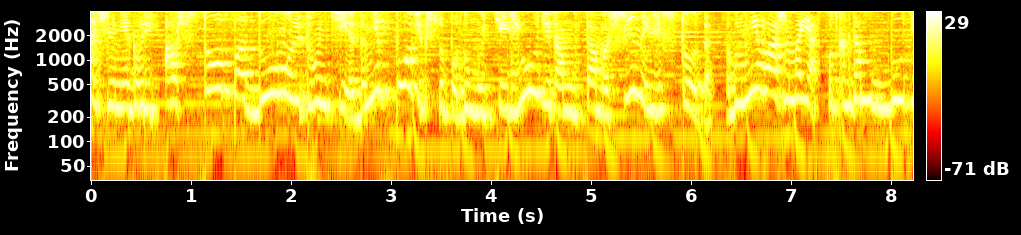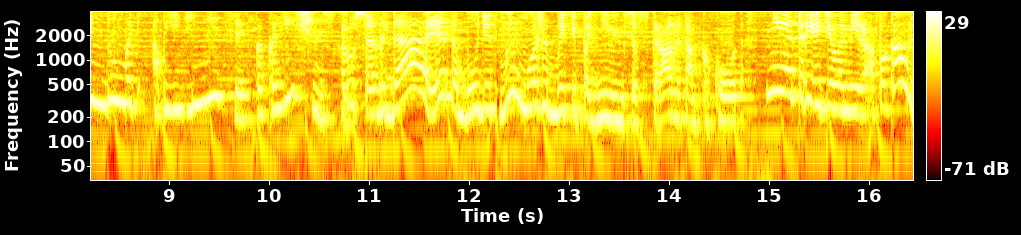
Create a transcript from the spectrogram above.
начали мне говорить, а что подумают вон те? Да мне пофиг, что подумают те люди, там та машина или что-то. Я говорю, мне важна моя. Вот когда мы будем думать об единице, как о личности, Хороший тогда это будет, мы, может быть, и поднимемся в страны там какого-то, не третьего мира, а пока мы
